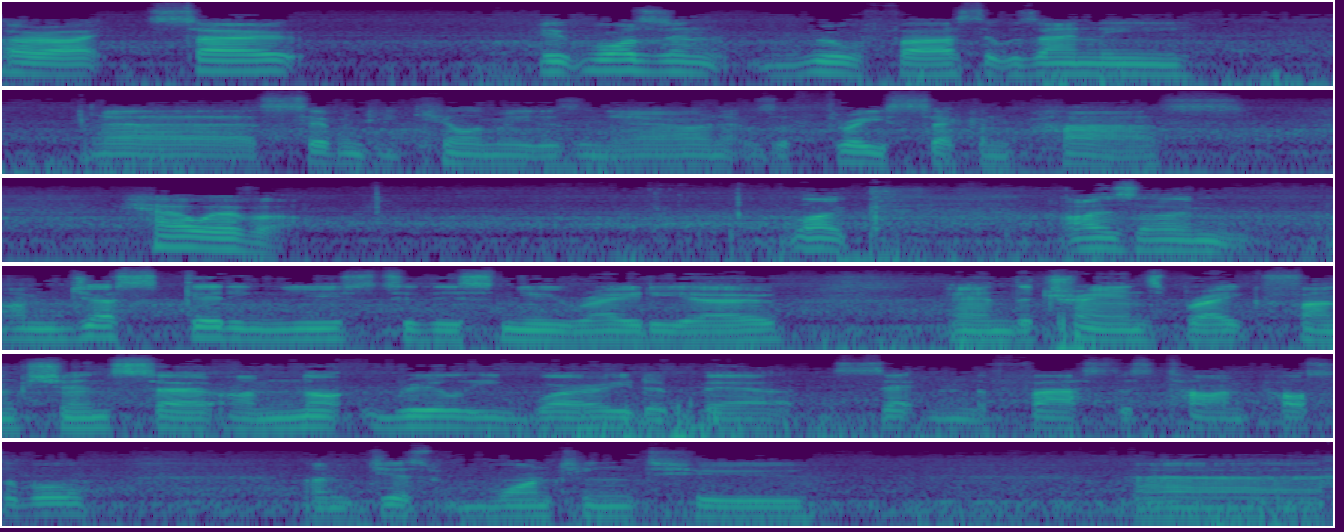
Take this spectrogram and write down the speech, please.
All right, so it wasn't real fast. It was only uh, 70 kilometers an hour and it was a three second pass. However like as I'm I'm just getting used to this new radio and the trans brake function so I'm not really worried about setting the fastest time possible. I'm just wanting to uh,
